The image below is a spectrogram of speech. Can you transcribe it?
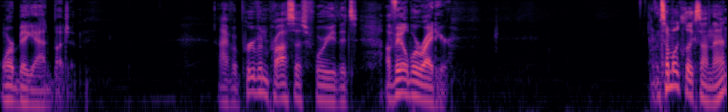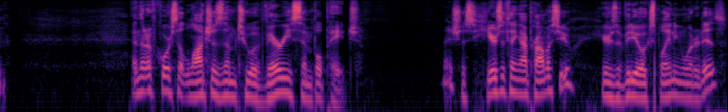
or big ad budget? I have a proven process for you that's available right here. And someone clicks on that. And then, of course, it launches them to a very simple page. It's just here's the thing I promise you. Here's a video explaining what it is.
